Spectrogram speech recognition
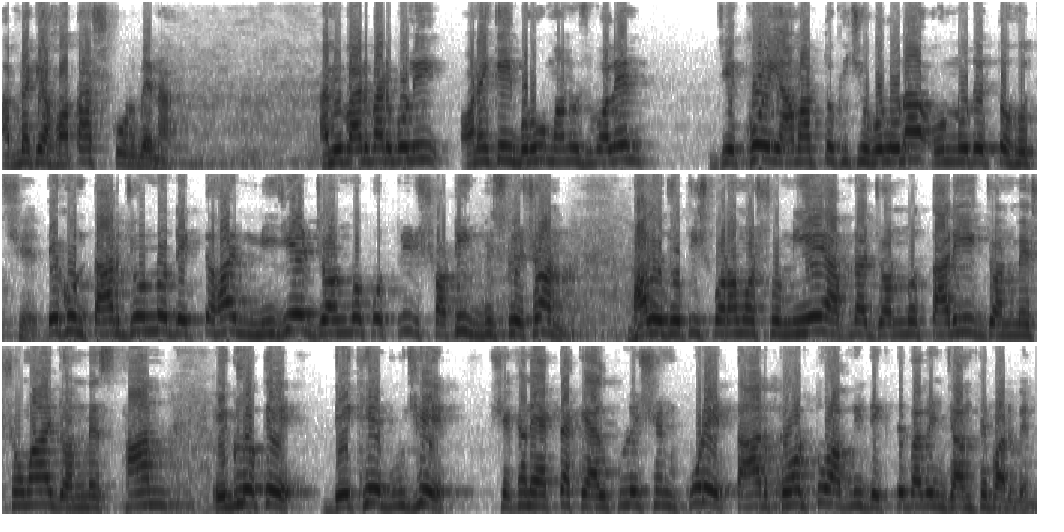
আপনাকে হতাশ করবে না। আমি বারবার বলি, অনেকেই বহু মানুষ বলেন যে কই আমার তো কিছু হলো না, অন্যদের তো হচ্ছে। দেখুন, তার জন্য দেখতে হয় নিজের জন্মপত্রীর সঠিক বিশ্লেষণ। ভালো জ্যোতিষ পরামর্শ নিয়ে আপনার জন্ম তারিখ, জন্মের সময়, জন্মের স্থান, এগুলোকে দেখে বুঝে সেখানে একটা ক্যালকুলেশন করে তারপর তো আপনি দেখতে পাবেন, জানতে পারবেন।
